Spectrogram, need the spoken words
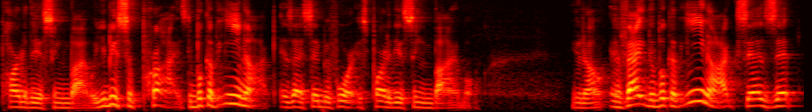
Part of the Essene Bible. You'd be surprised. The book of Enoch, as I said before, is part of the Essene Bible. You know, in fact, the book of Enoch says that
